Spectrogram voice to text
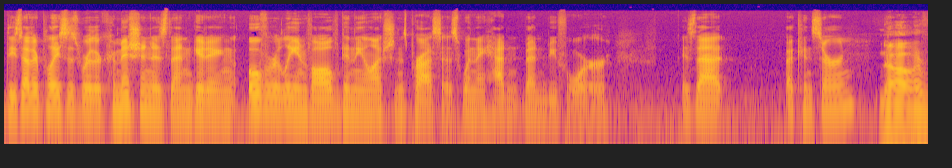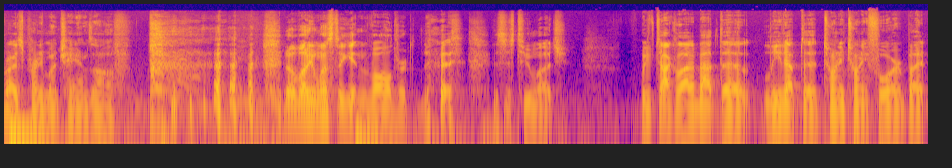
these other places where their commission is then getting overly involved in the elections process when they hadn't been before. Is that a concern? No, everybody's pretty much hands off. Nobody wants to get involved, or it's just too much. We've talked a lot about the lead up to 2024, but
